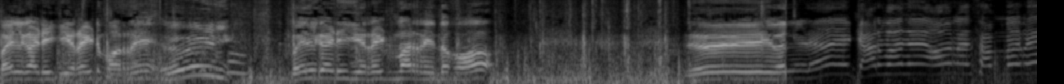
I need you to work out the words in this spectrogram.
ಬೈಲ್ಗಾಡಿಗೆ ರೈಟ್ ಮಾರ್ರಿ. ಏಯ್ ಬೈಲ್ಗಾಡಿಗೆ ರೈಟ್ ಮಾರ್ರಿ ಇದಕ್ಕೋ ಕಾರ್ ಮಾರೆ ಅವ್ರ ಸಂಬಾರೆ.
